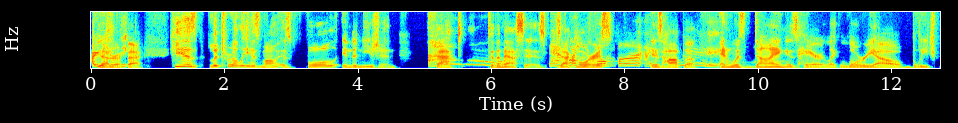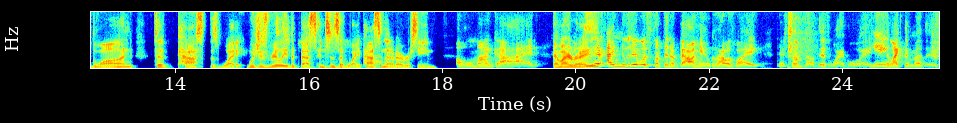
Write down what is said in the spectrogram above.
Are you matter of fact, he is literally his mom is full Indonesian. Fact oh. To the Oh, masses. that's Zach Morris so is Hapa it. and was dyeing his hair like L'Oreal bleach blonde to pass as white, which is really the best instance of white passing that I've ever seen. oh my god. Am I I knew, right? there, I knew there was something about him because I was like, there's something about this white boy. He ain't like the others.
